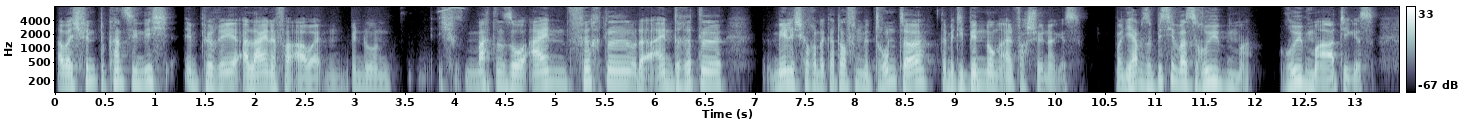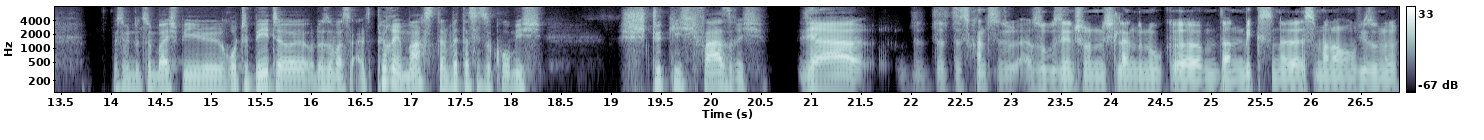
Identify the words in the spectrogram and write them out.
aber ich finde, du kannst sie nicht im Püree alleine verarbeiten. Wenn du ein, ich mach dann so ein Viertel oder ein Drittel mehlig kochende Kartoffeln mit drunter, damit die Bindung einfach schöner ist. Weil die haben so ein bisschen was Rüben, Rübenartiges. Also wenn du zum Beispiel rote Beete oder sowas als Püree machst, dann wird das ja so komisch stückig, faserig. Ja, das, das kannst du so gesehen schon nicht lang genug ähm, dann mixen. Ne? Da ist immer noch irgendwie so eine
